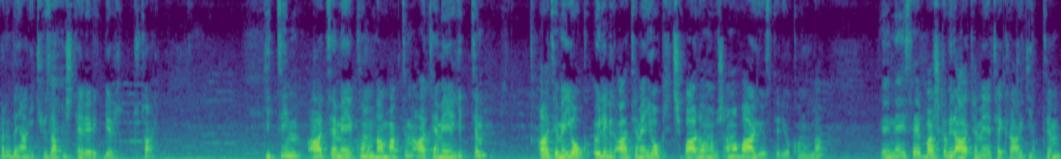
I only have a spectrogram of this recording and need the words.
Para da yani 260 TL'lik bir tutar. Gittiğim ATM konumdan baktım. ATM'ye gittim. ATM yok. Öyle bir ATM yok. Hiç var olmamış ama var gösteriyor konumda. E, neyse başka bir ATM'ye tekrar gittim.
